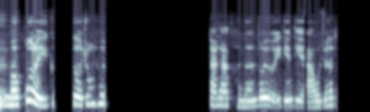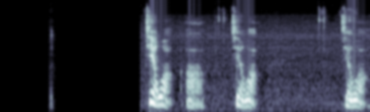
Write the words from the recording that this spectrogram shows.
那么过了一个个中秋，大家可能都有一点点啊，我觉得健忘啊，健忘，健忘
